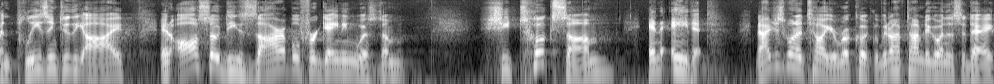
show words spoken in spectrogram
and pleasing to the eye, and also desirable for gaining wisdom, she took some and ate it. Now, I just want to tell you real quickly, we don't have time to go into this today,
